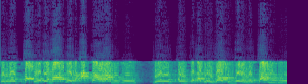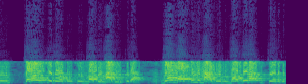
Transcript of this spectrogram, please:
که نسبت اماته به حق تعالی میدیم یعنی این صفت اضافیه رو نسبت میدیم. برای که باید که این ماده معدوم شدن یا ماده معدوم ماده وقتی صدق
